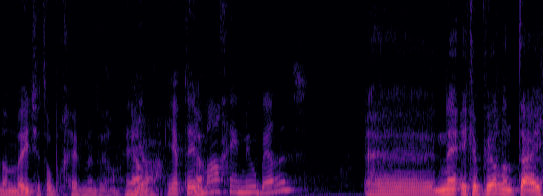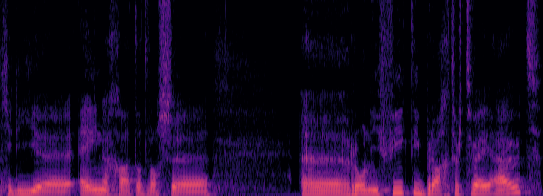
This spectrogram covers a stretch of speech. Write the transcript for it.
dan weet je het op een gegeven moment wel. Ja. Je hebt helemaal geen New Balance? Eh, nee, ik heb wel een tijdje die eh, ene gehad. Dat was eh, Ronnie Fiek, die bracht er twee uit.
